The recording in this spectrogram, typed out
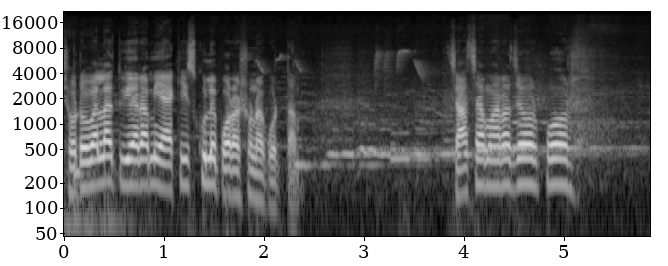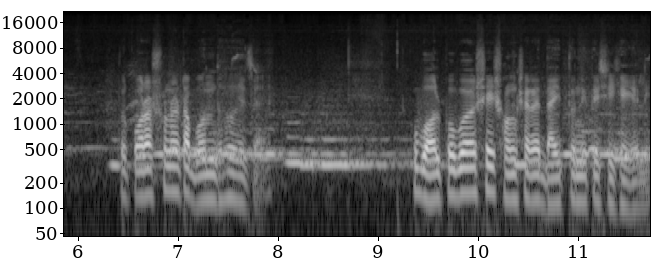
ছোটবেলায় তুই আর আমি একই স্কুলে পড়াশোনা করতাম। চাচা মারা যাওয়ার পর তোর পড়াশোনাটা বন্ধ হয়ে যায়। খুব অল্প বয়সেই সংসারের দায়িত্ব নিতে শিখে গেলি।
